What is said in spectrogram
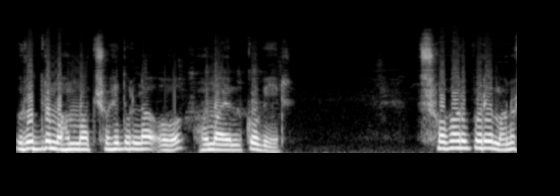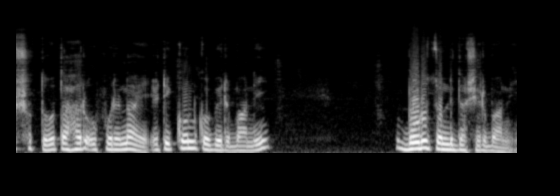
রুদ্র মোহাম্মদ শহীদুল্লাহ ও হুমায়ুন কবির। সবার উপরে মানুষত্ব তাহার উপরে নাই। এটি কোন কবির বাণী? বড়ু চণ্ডীদাসের বাণী।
